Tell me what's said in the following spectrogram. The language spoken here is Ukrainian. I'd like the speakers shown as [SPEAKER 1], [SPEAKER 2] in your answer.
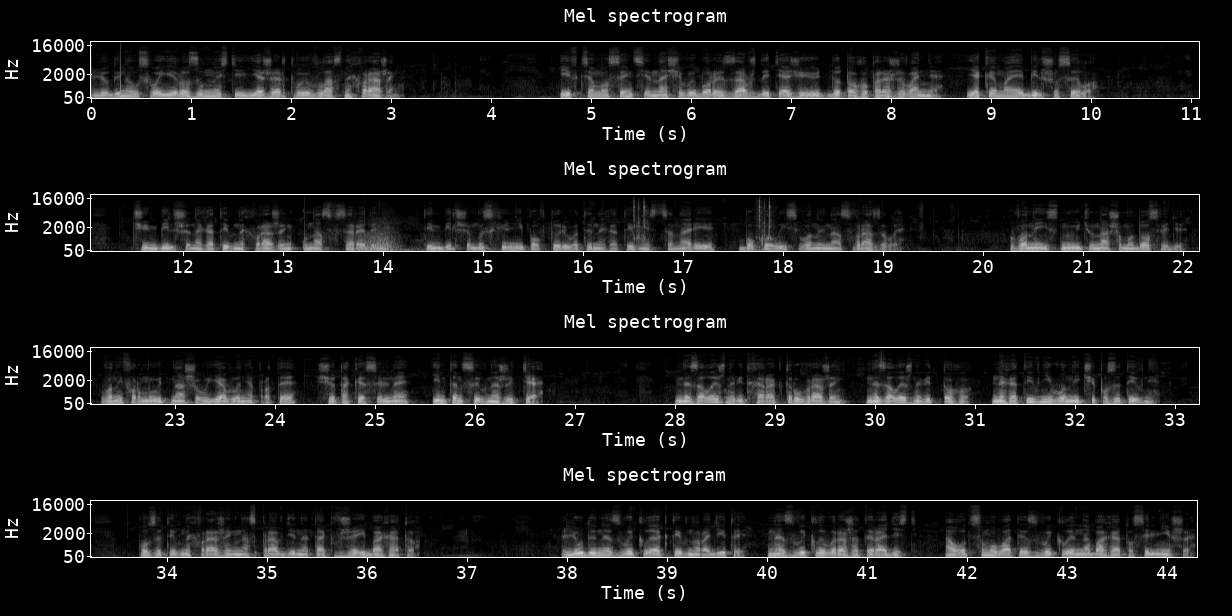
[SPEAKER 1] Людина у своїй розумності є жертвою власних вражень. І в цьому сенсі наші вибори завжди тяжіють до того переживання, яке має більшу силу. Чим більше негативних вражень у нас всередині, тим більше ми схильні повторювати негативні сценарії, бо колись вони нас вразили. Вони існують у нашому досвіді, вони формують наше уявлення про те, що таке сильне, інтенсивне життя. Незалежно від характеру вражень, незалежно від того, негативні вони чи позитивні. Позитивних вражень насправді не так вже і багато. Люди не звикли активно радіти, не звикли виражати радість, а от сумувати звикли набагато сильніше.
